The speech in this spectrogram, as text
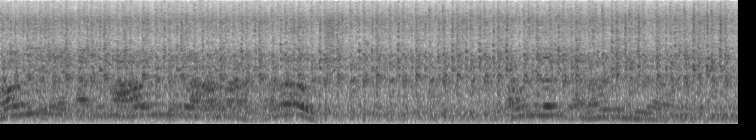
好一点的好一点的好。了好了好了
